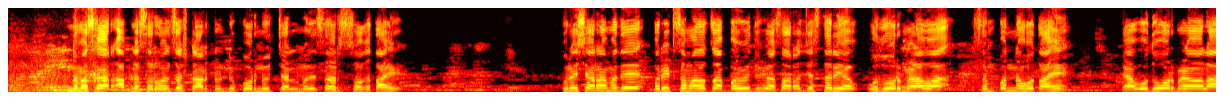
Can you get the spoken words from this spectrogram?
नमस्कार आपल्या सर्वांचं स्टार ट्वेंटी फोर न्यूज चॅनलमध्ये सर स्वागत आहे. पुणे शहरामध्ये परीट समाजाचा भव्यदिव्य असा राज्यस्तरीय वधूवर मेळावा संपन्न होत आहे. या वधूवर मेळाव्याला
